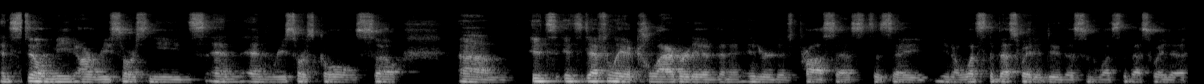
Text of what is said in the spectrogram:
and still meet our resource needs and and resource goals so um, it's it's definitely a collaborative and an iterative process to say you know what's the best way to do this and what's the best way to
